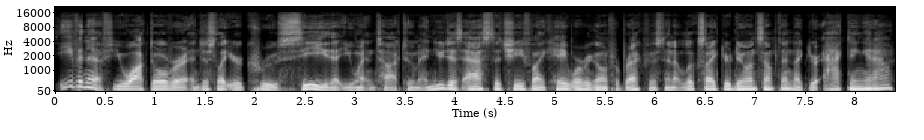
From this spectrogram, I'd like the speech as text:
even if you walked over and just let your crew see that you went and talked to him and you just asked the chief, like, hey, where are we going for breakfast? And it looks like you're doing something, like you're acting it out,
